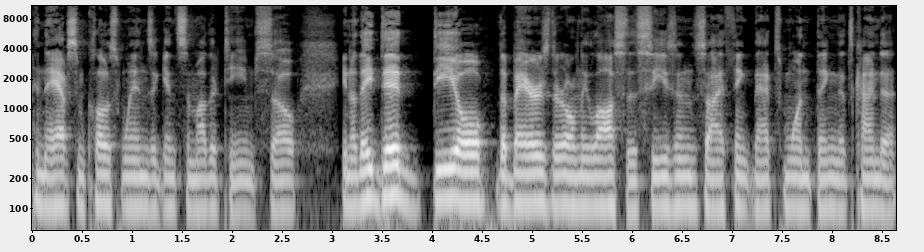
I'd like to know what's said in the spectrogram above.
And they have some close wins against some other teams. So, you know, they did deal the Bears their only loss of the season. So I think that's one thing that's kind of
